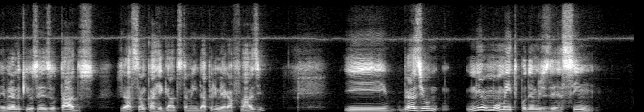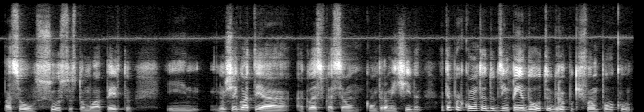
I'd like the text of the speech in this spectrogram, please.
Lembrando que os resultados já são carregados também da primeira fase. E Brasil, em nenhum momento podemos dizer assim, passou sustos, tomou aperto e não chegou a ter a, a classificação comprometida, até por conta do desempenho do outro grupo que foi um pouco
